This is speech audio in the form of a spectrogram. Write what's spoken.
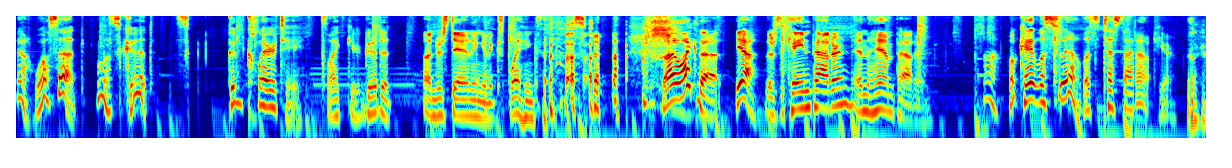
Yeah. Well said. Well, that's good. It's good clarity. It's like you're good at understanding and explaining things. I like that. Yeah. There's the Cain pattern and the Ham pattern. Ah, okay. Let's yeah, let's test that out here. Okay.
